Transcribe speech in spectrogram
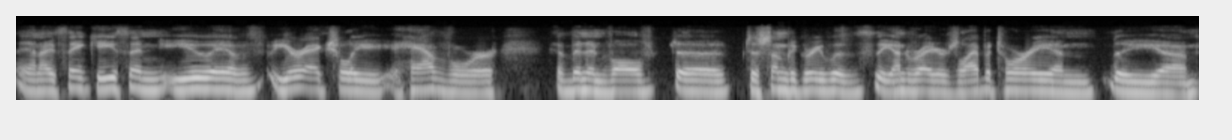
and I think Ethan, you have you're actually have or have been involved uh, to some degree with the underwriters laboratory and the um,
